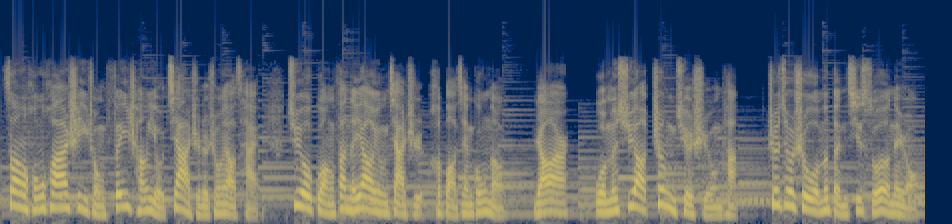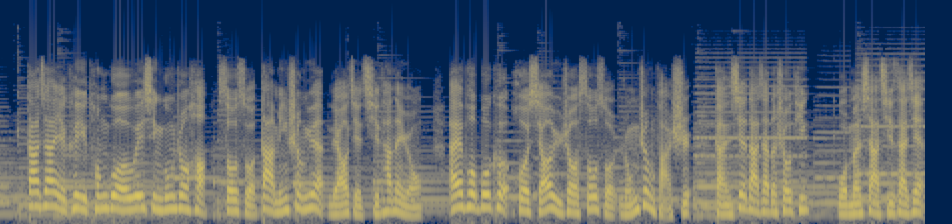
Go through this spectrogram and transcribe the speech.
藏红花是一种非常有价值的中药材，具有广泛的药用价值和保健功能。然而，我们需要正确使用它。这就是我们本期所有内容。大家也可以通过微信公众号搜索“大明圣院”了解其他内容，Apple 播客或小宇宙搜索“荣正法师”。感谢大家的收听，我们下期再见。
